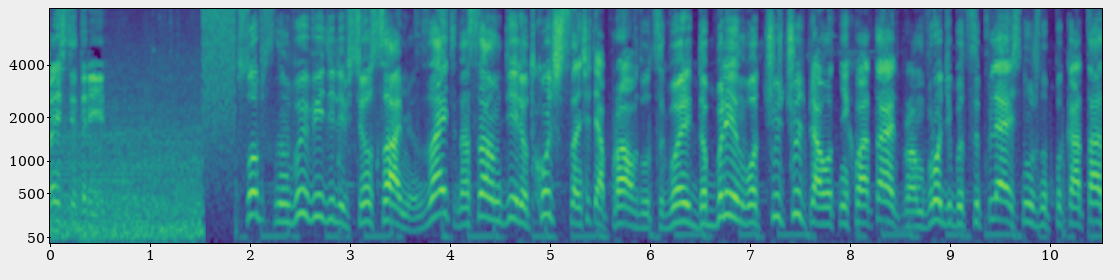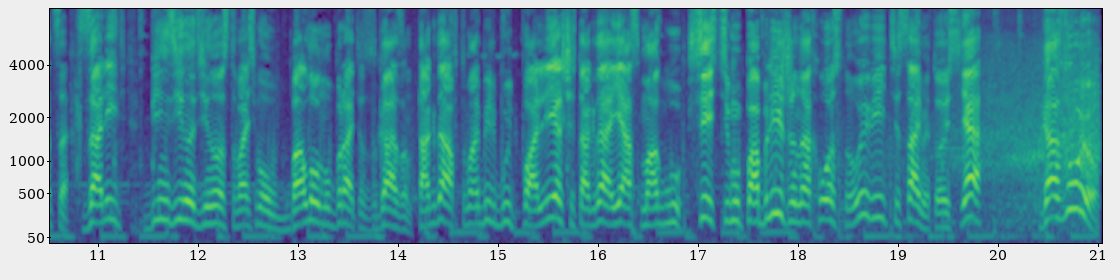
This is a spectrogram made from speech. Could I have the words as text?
6,3. Собственно, вы видели все сами. Знаете, на самом деле, вот хочется начать оправдываться, говорить, да блин, вот чуть-чуть прям вот не хватает, прям вроде бы цепляясь, нужно покататься, залить бензина 98 баллон убрать вот с газом. Тогда автомобиль будет полегче, тогда я смогу сесть ему поближе на хвост, но вы видите сами. То есть я газую,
